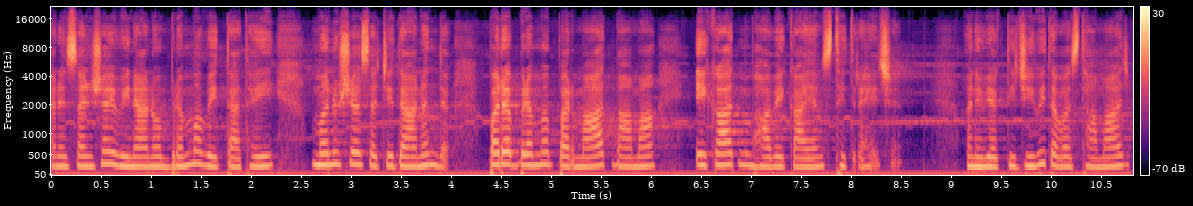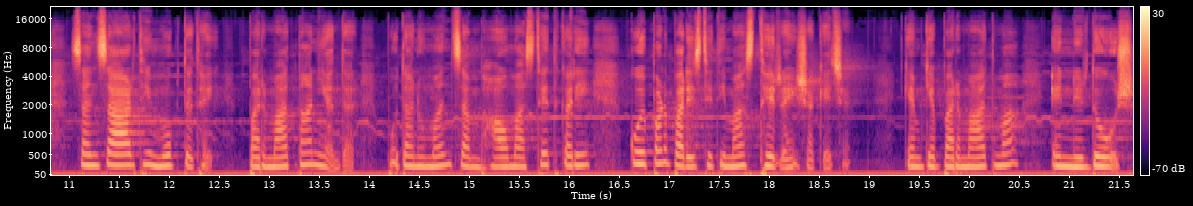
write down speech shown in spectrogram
અને સંશય વિનાનો બ્રહ્મવેત્તા થઈ મનુષ્ય સચ્ચિદાનંદ પરબ્રહ્મ પરમાત્મામાં એકાત્મ ભાવે કાયમ સ્થિત રહે છે અને વ્યક્તિ જીવિત અવસ્થામાં જ સંસારથી મુક્ત થઈ પરમાત્માની અંદર પોતાનું મન સંભાવમાં સ્થિત કરી કોઈપણ પરિસ્થિતિમાં સ્થિર રહી શકે છે. કેમ કે પરમાત્મા એ નિર્દોષ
